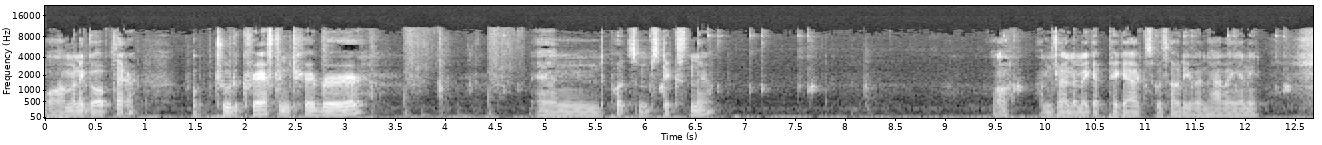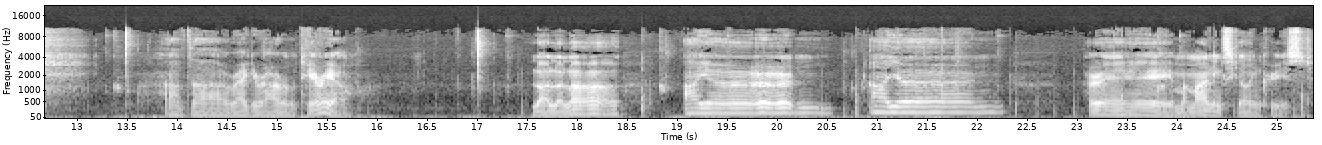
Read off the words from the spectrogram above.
well, I'm gonna go up there, up to the crafting table, and put some sticks in there. Oh, I'm trying to make a pickaxe without even having any of the regular material. La la la. Iron. Iron. Hooray. My mining skill increased.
